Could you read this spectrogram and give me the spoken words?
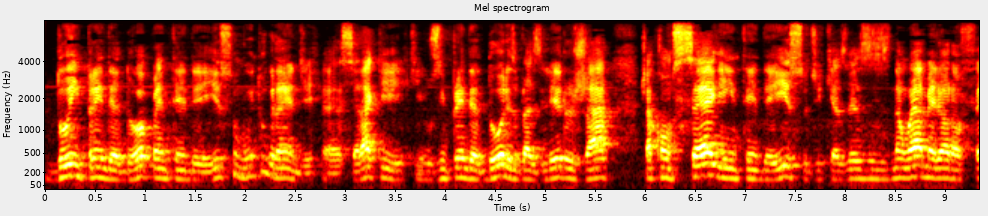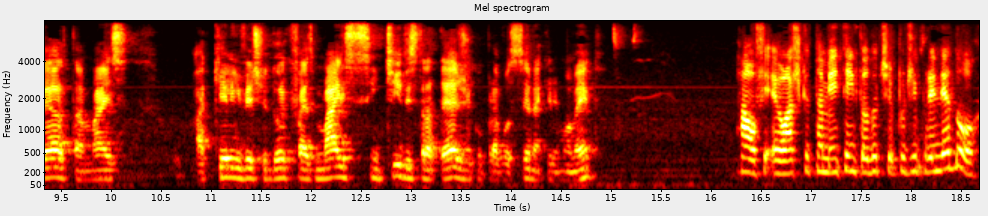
do empreendedor para entender isso muito grande. É, será que, que, os empreendedores brasileiros já, já conseguem entender isso, de que às vezes não é a melhor oferta, mas aquele investidor que faz mais sentido estratégico para você naquele momento? Ralf, eu acho que também tem todo tipo de empreendedor.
